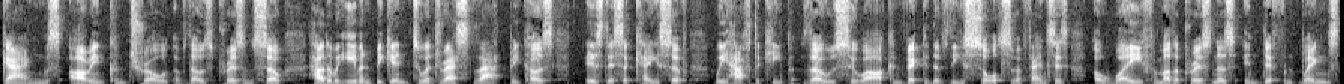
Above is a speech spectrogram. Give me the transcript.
gangs are in control of those prisons. So, how do we even begin to address that? Because is this a case of we have to keep those who are convicted of these sorts of offences away from other prisoners in different wings,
